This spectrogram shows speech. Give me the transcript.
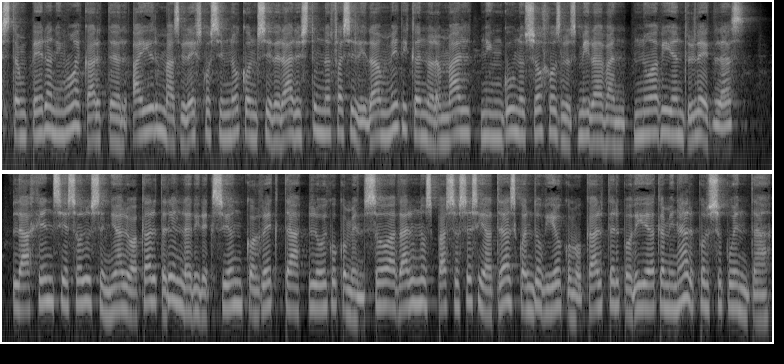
Stamper animó a Carter a ir más lejos y no considerar esto una facilidad médica normal, ningunos ojos los miraban, no habían reglas. La agencia solo señaló a Carter en la dirección correcta, luego comenzó a dar unos pasos hacia atrás cuando vio cómo Carter podía caminar por su cuenta.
